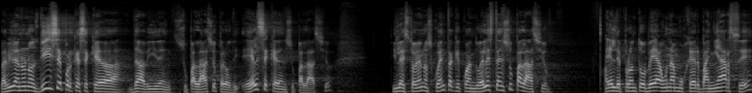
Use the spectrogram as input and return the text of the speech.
La Biblia no nos dice por qué se queda David en su palacio, pero él se queda en su palacio. Y la historia nos cuenta que cuando él está en su palacio, él de pronto ve a una mujer bañarse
